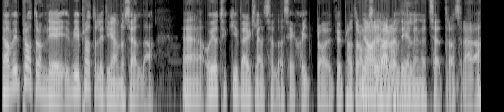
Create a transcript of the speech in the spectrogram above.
Ja, vi pratade om det, vi pratade lite grann om Zelda. Eh, och jag tycker verkligen att Zelda ser skitbra ut. Vi pratar om Ja, ja, ja. survival-delen etc. Sådär.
